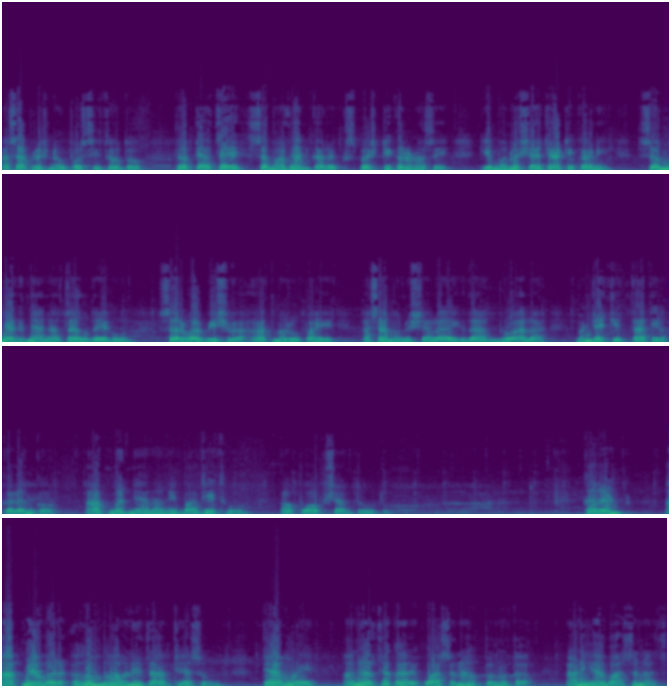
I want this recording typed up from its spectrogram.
असा प्रश्न उपस्थित होतो तर त्याचे समाधानकारक स्पष्टीकरण असे की मनुष्याच्या ठिकाणी सम्यक ज्ञानाचा उदय होऊन सर्व विश्व आत्मरूप आहे असा मनुष्याला एकदा अनुभव आला म्हणजे चित्तातील कलंक आत्मज्ञानाने बाधित होऊन आपोआप शांत होतो. कारण आत्म्यावर अहम भावनेचा अध्यास होऊन त्यामुळे अनर्थकारक वासना उत्पन्न होतात आणि ह्या वासनाच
